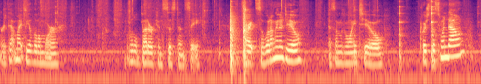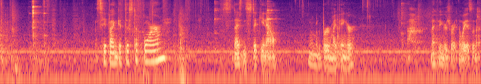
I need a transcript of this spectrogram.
All right, that might be a little more, a little better consistency. All right, so what I'm gonna do is I'm going to push this one down. See if I can get this to form. It's nice and sticky now. I'm gonna burn my finger. My finger's right in the way, isn't it?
